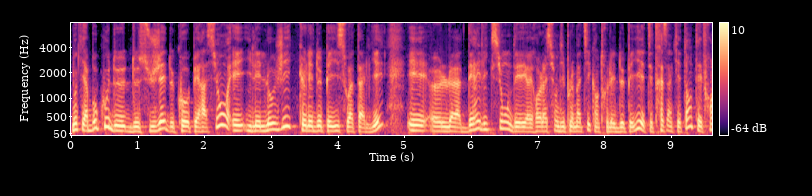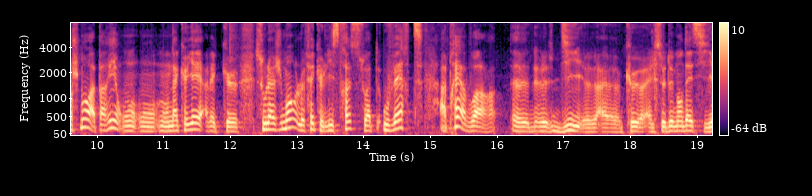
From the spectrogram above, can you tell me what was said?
donc il y a beaucoup de, sujets de coopération, et il est logique que les deux pays soient alliés, et la déréliction des relations diplomatiques entre les deux pays était très inquiétante, et franchement à Paris on, accueillait avec soulagement le fait que l'Istrus soit ouverte après avoir euh, dit euh, euh, qu'elle se demandait si,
